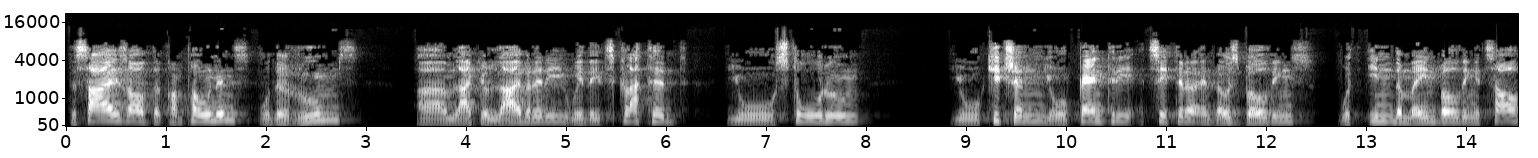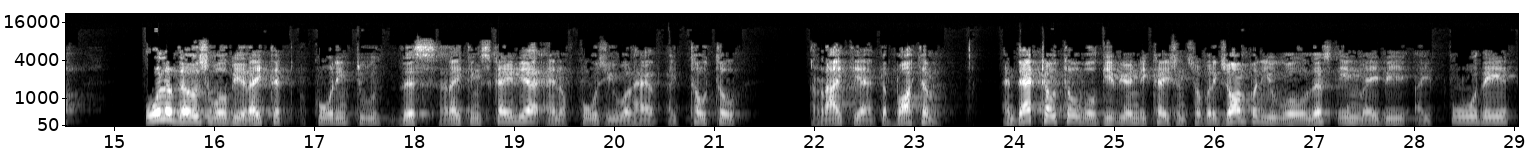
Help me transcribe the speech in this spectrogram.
The size of the components or the rooms, um, like your library, whether it's cluttered, your storeroom, your kitchen, your pantry, etc., and those buildings within the main building itself, all of those will be rated according to this rating scale here, and of course you will have a total right here at the bottom and that total will give you indication. So for example, you will list in maybe a 4 there,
